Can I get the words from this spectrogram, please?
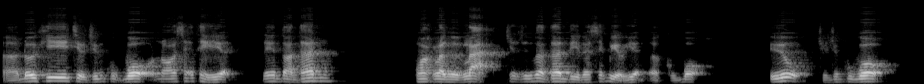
À, đôi khi triệu chứng cục bộ nó sẽ thể hiện lên toàn thân hoặc là ngược lại triệu chứng toàn thân thì nó sẽ biểu hiện ở cục bộ. Ví dụ triệu chứng cục bộ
